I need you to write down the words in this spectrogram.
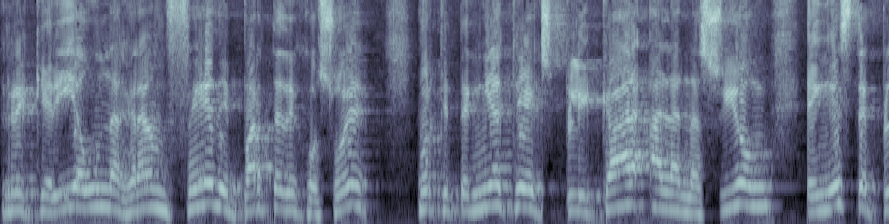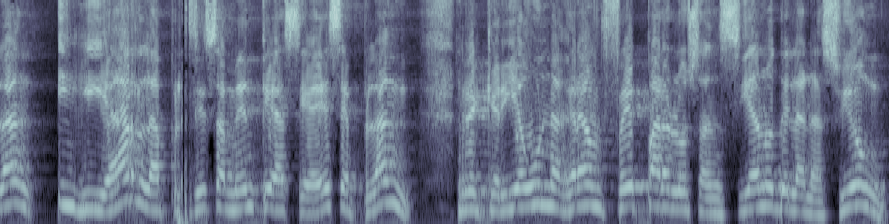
requería una gran fe de parte de Josué, porque tenía que explicar a la nación en este plan y guiarla precisamente hacia ese plan. Requería una gran fe para los ancianos de la nación,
